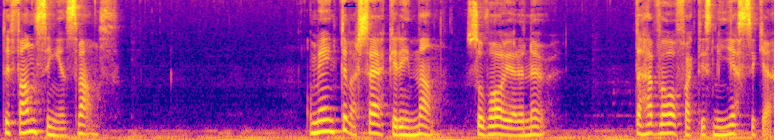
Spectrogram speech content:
Det fanns ingen svans. Om jag inte var säker innan så var jag det nu. Det här var faktiskt min Jessica.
